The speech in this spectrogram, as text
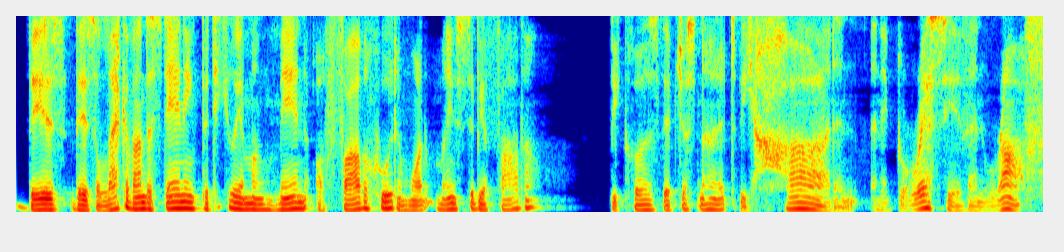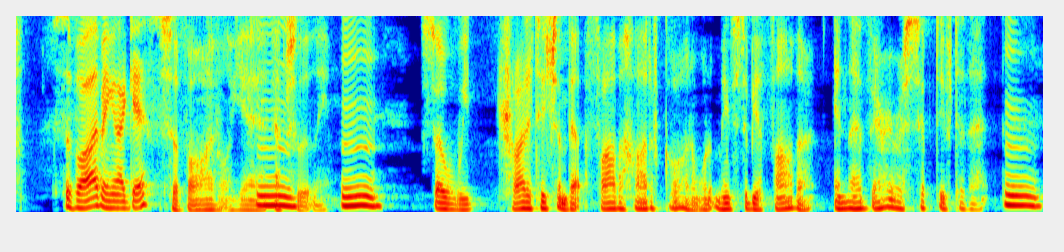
there's there's a lack of understanding, particularly among men, of fatherhood and what it means to be a father, because they've just known it to be hard and, and aggressive and rough. Surviving, I guess. Survival, yeah, mm. absolutely. Mm. So we try to teach them about the father heart of God and what it means to be a father. And they're very receptive to that mm.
